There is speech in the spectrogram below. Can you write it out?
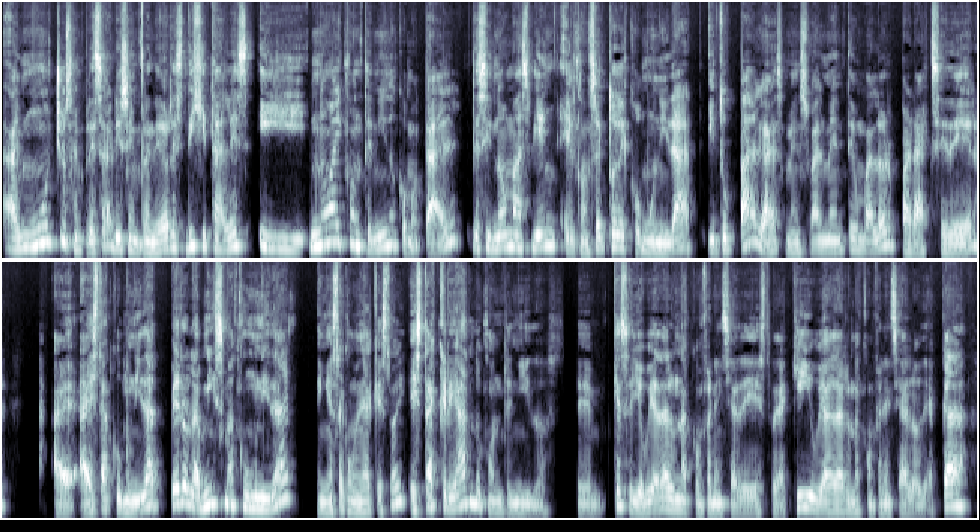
hay muchos empresarios y emprendedores digitales y no hay contenido como tal, sino más bien el concepto de comunidad. Y tú pagas mensualmente un valor para acceder a, esta comunidad, pero la misma comunidad, en esta comunidad que estoy, está creando contenidos. Eh, qué sé yo, voy a dar una conferencia de esto de aquí, voy a dar una conferencia de lo de acá.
